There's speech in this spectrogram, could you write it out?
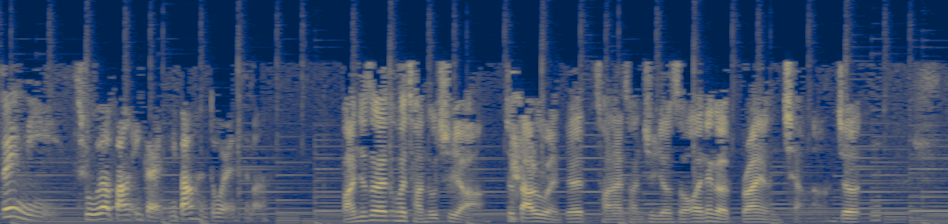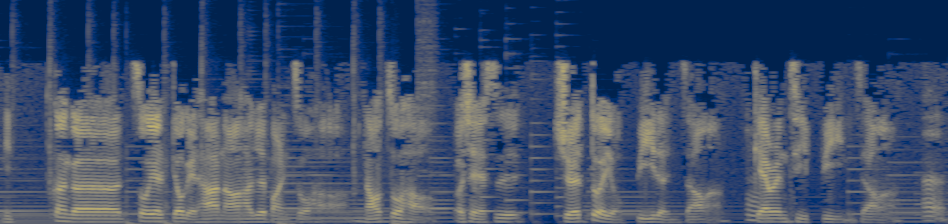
所以你除了帮一个人，你帮很多人是吗？反正就是会会传出去啊，就大陆人就会传来传去，就说，哦，那个 Brian 很强啊，就你那个作业丢给他，然后他就会帮你做好啊，然后做好，而且是绝对有 B 的，你知道吗、嗯 g u a r a n t e e B，你知道吗？嗯，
